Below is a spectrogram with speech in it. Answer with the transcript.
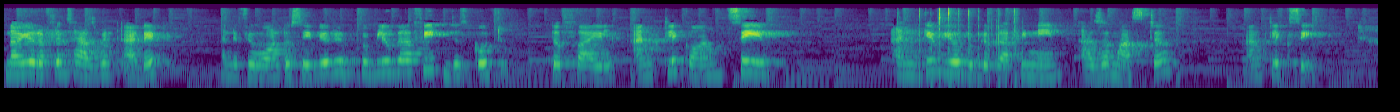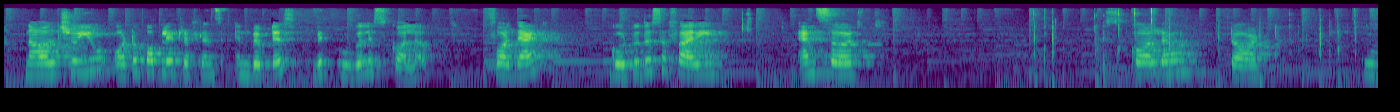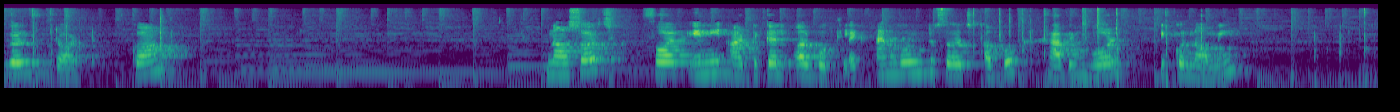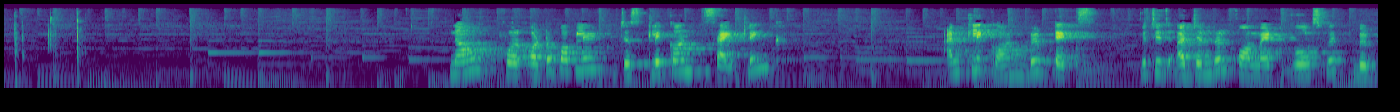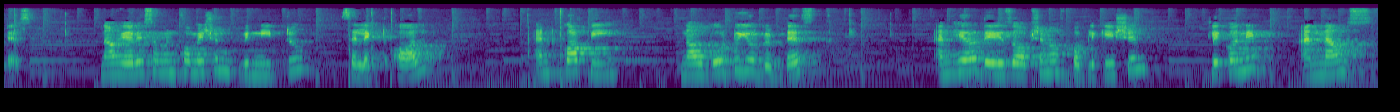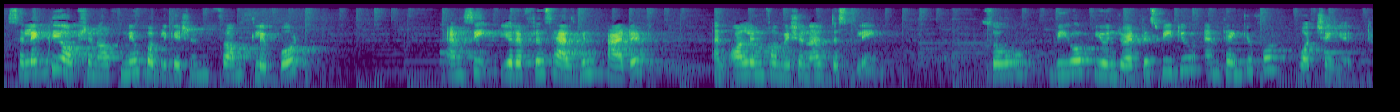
Now your reference has been added and if you want to save your bibliography just go to the file and click on save and give your bibliography name as a master and click save. Now I'll show you auto-populate reference in BibDesk with Google Scholar. For that go to the Safari and search scholar.google.com Now search for any article or book. Like I'm going to search a book having world economy. Now for auto populate just click on cite link and click on BibTeX which is a general format works with BibTeX. Now here is some information we need to select all and copy now go to your web BibDesk and here there is the option of publication. Click on it and now select the option of new publication from clipboard and see your reference has been added and all information are displaying. So we hope you enjoyed this video and thank you for watching it.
